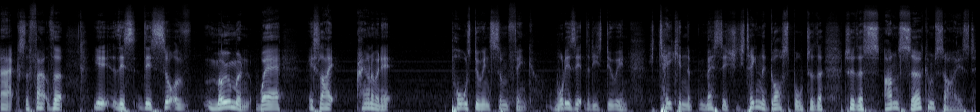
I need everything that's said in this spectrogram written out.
Acts. The fact that you, this this sort of moment where it's like, hang on a minute, Paul's doing something. What is it that he's doing? He's taking the message. He's taking the gospel to the to the uncircumcised.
